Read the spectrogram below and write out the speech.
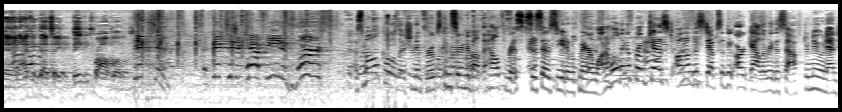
And I think that's a big problem. Addiction! Addiction to caffeine is worse! A small coalition of groups concerned about the health risks associated with marijuana holding a protest on the steps of the art gallery this afternoon. And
